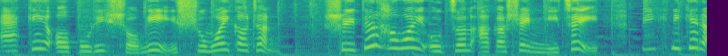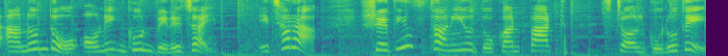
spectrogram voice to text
একে অপরের সঙ্গে সময় কাটান। শীতের হাওয়ায় উজ্জ্বল আকাশের নিচে পিকনিকের আনন্দ অনেক গুণ বেড়ে যায়। এছাড়া সেদিন স্থানীয় দোকানপাট স্টলগুলোতে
